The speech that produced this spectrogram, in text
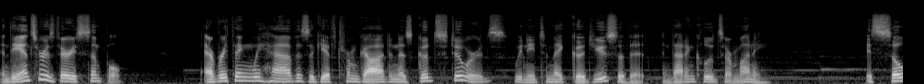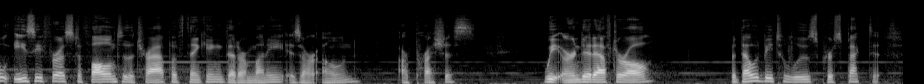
And the answer is very simple Everything we have is a gift from God, and as good stewards, we need to make good use of it, and that includes our money. It's so easy for us to fall into the trap of thinking that our money is our own, our precious. We earned it after all, but that would be to lose perspective.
